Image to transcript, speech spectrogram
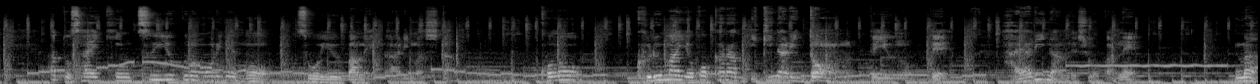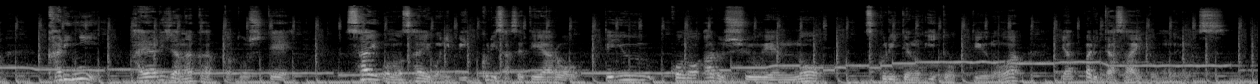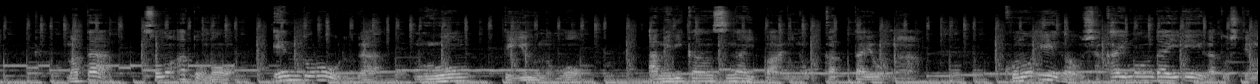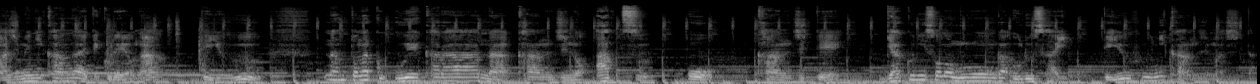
あと最近追憶の森でもそういう場面がありました。この車横からいきなりドンっていうのって流行りなんでしょうかね。まあ仮に流行りじゃなかったとして最後の最後にびっくりさせてやろうっていうこのある終焉の作り手の意図っていうのはやっぱりダサいと思います。またその後のエンドロールが無音っていうのもアメリカンスナイパーに乗っかったようなこの映画を社会問題映画として真面目に考えてくれよなっていうなんとなく上からな感じの圧を感じて逆にその無音がうるさいっていう風に感じました。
